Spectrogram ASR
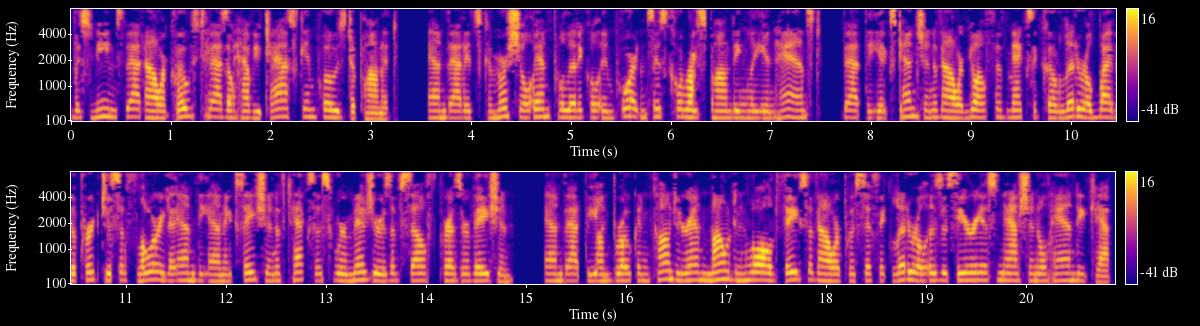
This means that our coast has a heavy task imposed upon it, and that its commercial and political importance is correspondingly enhanced that the extension of our Gulf of Mexico littoral by the purchase of Florida and the annexation of Texas were measures of self-preservation, and that the unbroken contour and mountain-walled face of our Pacific littoral is a serious national handicap.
